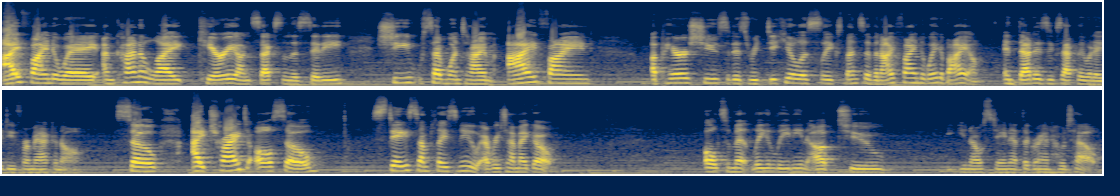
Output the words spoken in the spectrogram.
I find a way. I'm kind of like Carrie on Sex in the City. She said one time, I find a pair of shoes that is ridiculously expensive and I find a way to buy them. And that is exactly what I do for Mackinac. So I try to also stay someplace new every time I go. Ultimately, leading up to, you know, staying at the Grand Hotel.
